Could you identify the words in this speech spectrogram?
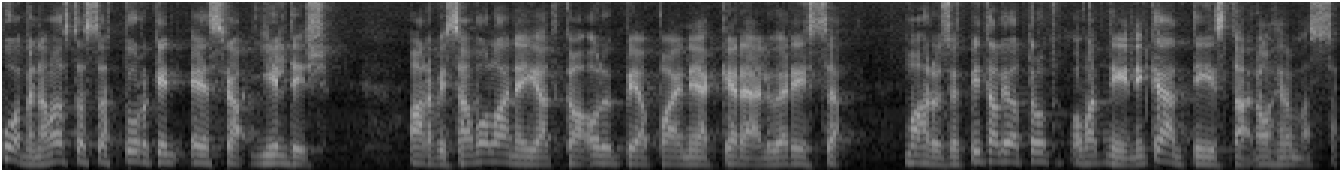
Huomenna vastassa Turkin Esra Yildiz. Arvi Savolainen jatkaa olympiapaineja keräilyerissä. Mahdolliset mitaliottelut ovat niin ikään tiistain ohjelmassa.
